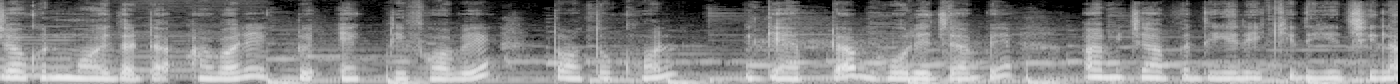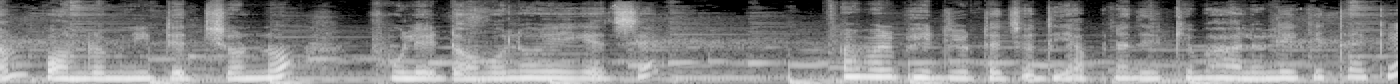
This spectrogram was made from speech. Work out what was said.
যখন ময়দাটা আবার একটু অ্যাক্টিভ হবে, ততক্ষণ গ্যাপটা ভরে যাবে। আমি চাপা দিয়ে রেখে দিয়েছিলাম পনেরো মিনিটের জন্য, ফুলে ডবল হয়ে গেছে। আমার ভিডিওটা যদি আপনাদেরকে ভালো লেগে থাকে,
